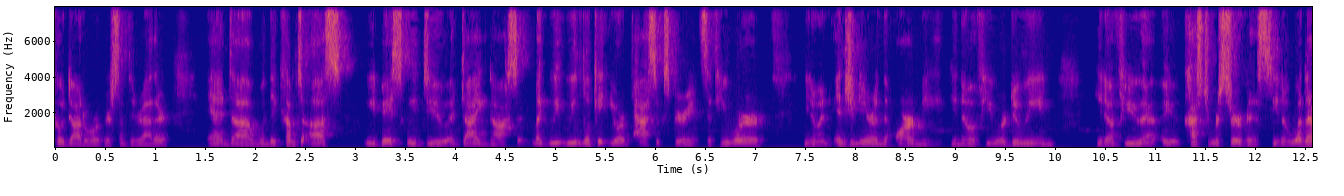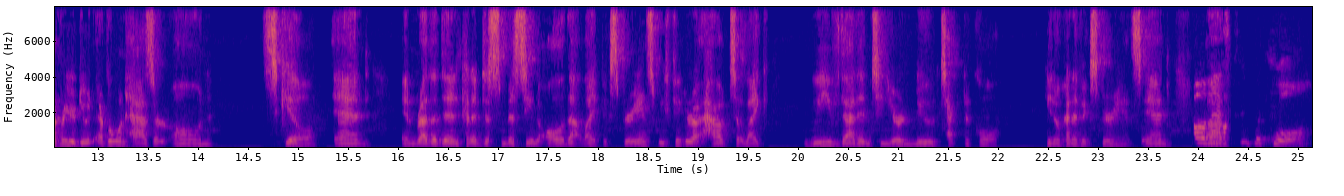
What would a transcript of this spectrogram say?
code.org or something rather. And uh, when they come to us, we basically do a diagnostic. Like we, we look at your past experience. If you were, you know, an engineer in the army, you know, if you were doing, you know, if you have customer service, you know, whatever you're doing, everyone has their own skill. And and rather than kind of dismissing all of that life experience, we figure out how to like weave that into your new technical you know kind of experience. And oh that's um, super cool.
